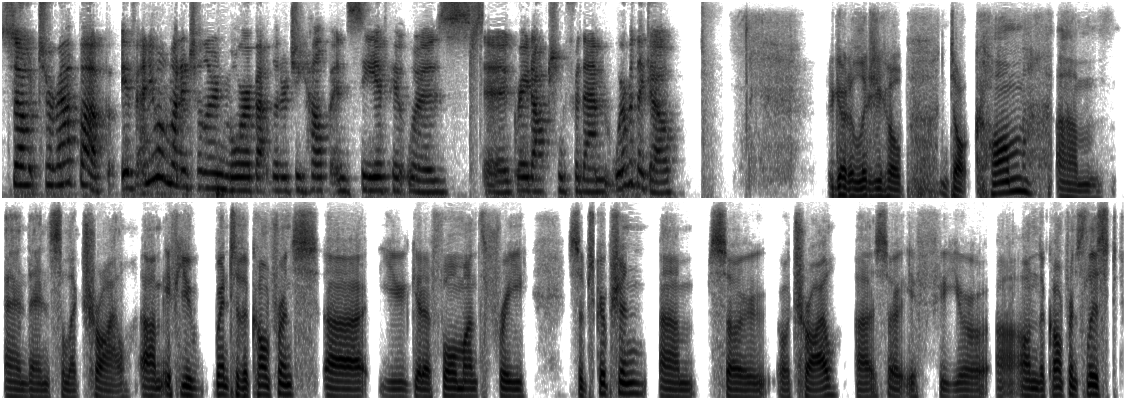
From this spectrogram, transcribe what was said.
So to wrap up, if anyone wanted to learn more about Liturgy Help and see if it was a great option for them, where would they go? Go to liturgyhelp.com um, and then select trial. Um, if you went to the conference, uh, you get a four month free subscription um, so or trial uh, so if you're uh, on the conference list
